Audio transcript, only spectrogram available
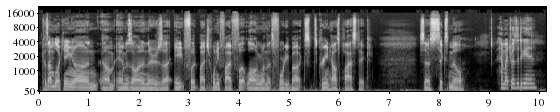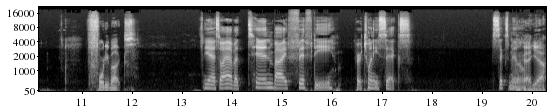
because I'm looking on um, Amazon and there's a eight foot by twenty five foot long one that's forty bucks. It's greenhouse plastic, so six mil, How much was it again? forty bucks. Yeah, so I have a 10 by 50 for 26. Six mil. Okay, yeah.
